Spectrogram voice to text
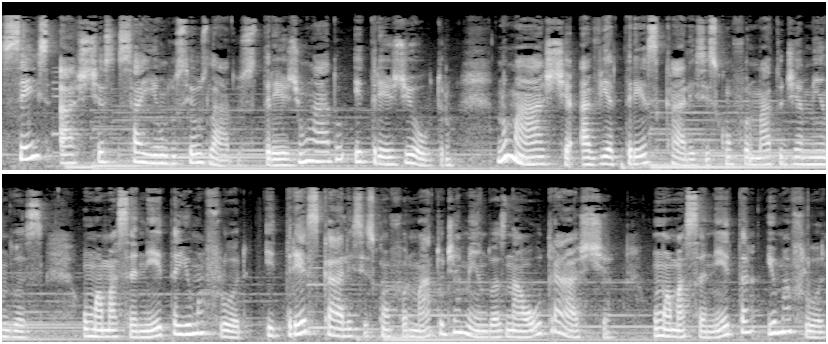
Seis hastes saíam dos seus lados, três de um lado e três de outro. Numa hastia havia três cálices com formato de amêndoas, uma maçaneta e uma flor, e três cálices com formato de amêndoas na outra hastia, uma maçaneta e uma flor.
